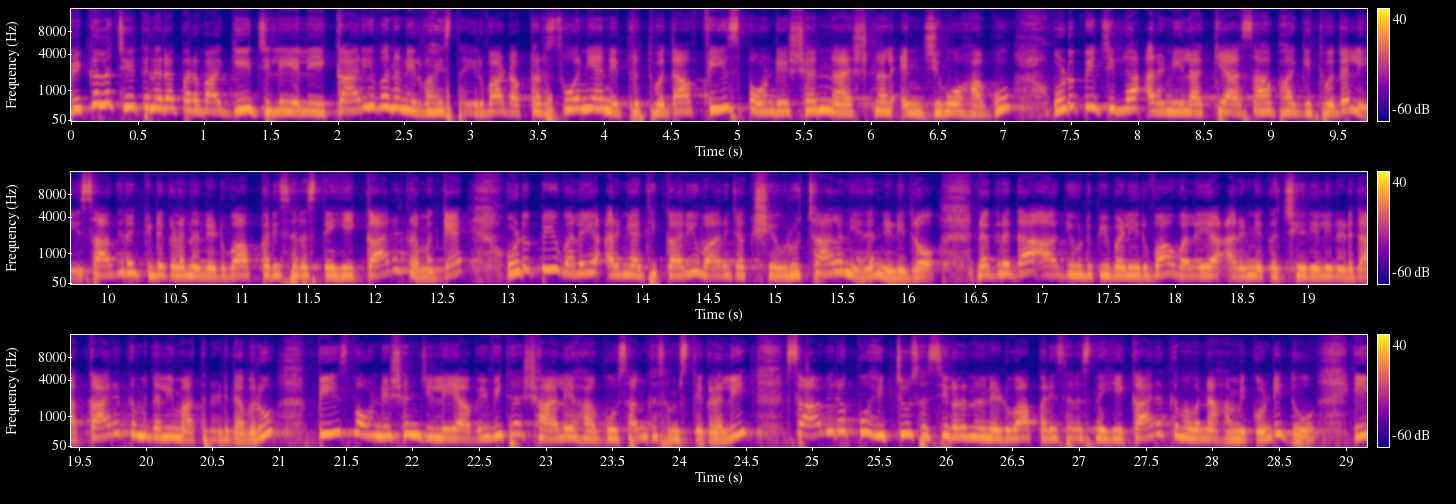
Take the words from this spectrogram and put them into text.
ವಿಕಲಚೇತನರ ಪರವಾಗಿ ಜಿಲ್ಲೆಯಲ್ಲಿ ಕಾರ್ಯವನ್ನು ನಿರ್ವಹಿಸ್ತಾ ಇರುವ ಡಾಕ್ಟರ್ ಸೋನಿಯಾ ನೇತೃತ್ವದ ಫೀಸ್ ಫೌಂಡೇಶನ್, ನ್ಯಾಷನಲ್ ಎನ್ಜಿಒ ಹಾಗೂ ಉಡುಪಿ ಜಿಲ್ಲಾ ಅರಣ್ಯ ಇಲಾಖೆಯ ಸಹಭಾಗಿತ್ವದಲ್ಲಿ ಸಾವಿರ ಗಿಡಗಳನ್ನು ನೆಡುವ ಪರಿಸರ ಸ್ನೇಹಿ ಕಾರ್ಯಕ್ರಮಕ್ಕೆ ಉಡುಪಿ ವಲಯ ಅರಣ್ಯಾಧಿಕಾರಿ ವಾರಿಜಾಕ್ಷಿ ಅವರು ಚಾಲನೆಯನ್ನು ನೀಡಿದರು. ನಗರದ ಆದಿ ಉಡುಪಿ ಬಳಿ ಇರುವ ವಲಯ ಅರಣ್ಯ ಕಚೇರಿಯಲ್ಲಿ ನಡೆದ ಕಾರ್ಯಕ್ರಮದಲ್ಲಿ ಮಾತನಾಡಿದ ಅವರು ಪೀಸ್ ಫೌಂಡೇಶನ್ ಜಿಲ್ಲೆಯ ವಿವಿಧ ಶಾಲೆ ಹಾಗೂ ಸಂಘ ಸಂಸ್ಥೆಗಳಲ್ಲಿ ಸಾವಿರಕ್ಕೂ ಹೆಚ್ಚು ಸಸ್ಯಗಳನ್ನು ನೆಡುವ ಪರಿಸರ ಸ್ನೇಹಿ ಕಾರ್ಯಕ್ರಮವನ್ನು ಹಮ್ಮಿಕೊಂಡಿದ್ದು, ಈ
